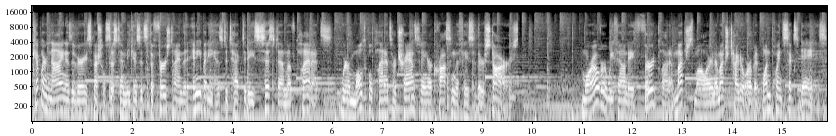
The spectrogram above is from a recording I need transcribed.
Kepler-9 is a very special system because it's the first time that anybody has detected a system of planets where multiple planets are transiting or crossing the face of their stars. Moreover, we found a third planet, much smaller in a much tighter orbit, 1.6 days.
